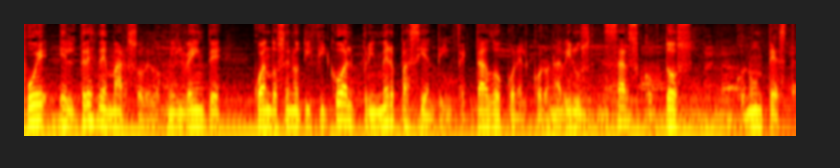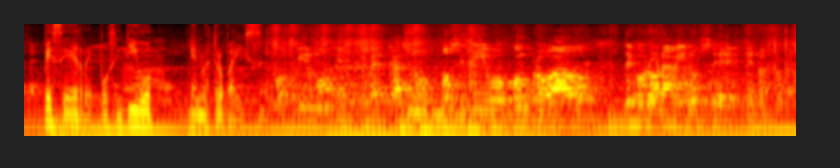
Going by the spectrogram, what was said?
Fue el 3 de marzo de 2020 cuando se notificó al primer paciente infectado con el coronavirus SARS-CoV-2 con un test PCR positivo en nuestro país. Confirmo el primer caso positivo comprobado de coronavirus eh, en nuestro país.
